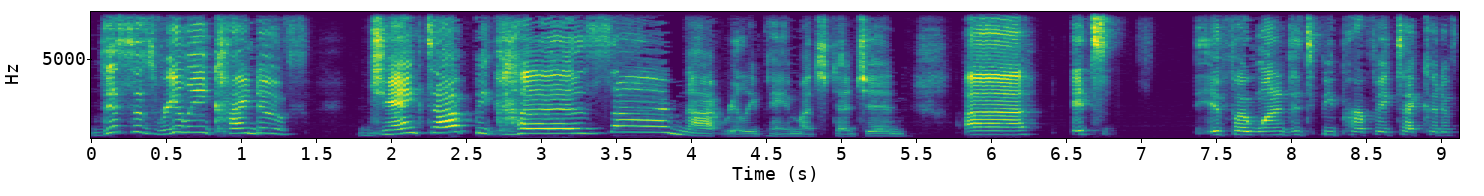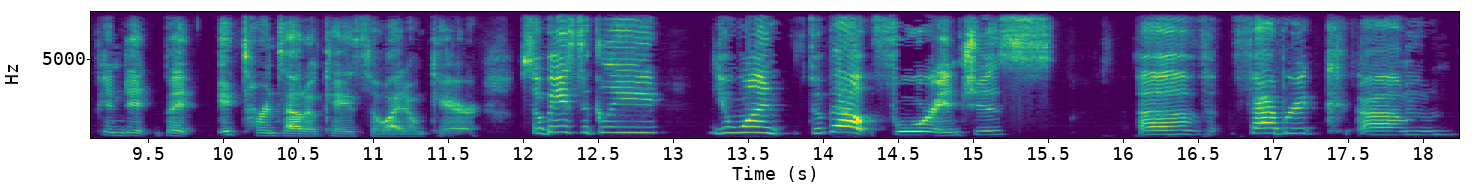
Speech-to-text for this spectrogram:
this is really kind of janked up because I'm not really paying much attention. Uh, it's if I wanted it to be perfect, I could have pinned it, but it turns out okay, so I don't care. So basically, you want about four inches of fabric, um,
